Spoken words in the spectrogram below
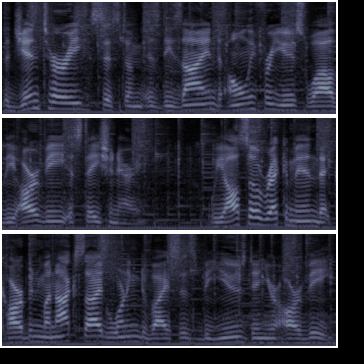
The Genturi system is designed only for use while the RV is stationary. We also recommend that carbon monoxide warning devices be used in your RV.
